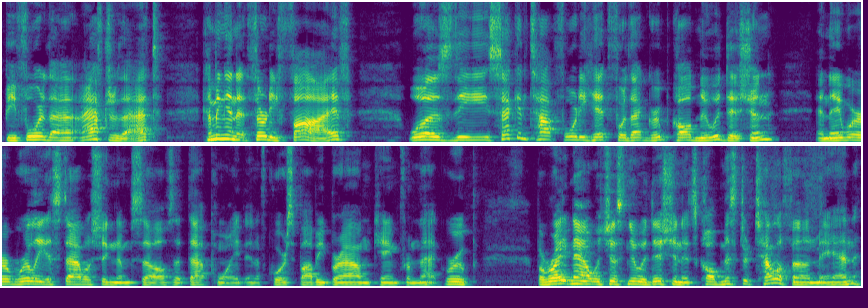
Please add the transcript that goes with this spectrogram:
Before that, after that, coming in at 35 was the second top 40 hit for that group called New Edition. And they were really establishing themselves at that point. And of course, Bobby Brown came from that group. But right now, it was just new edition. It's called Mr. Telephone Man.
